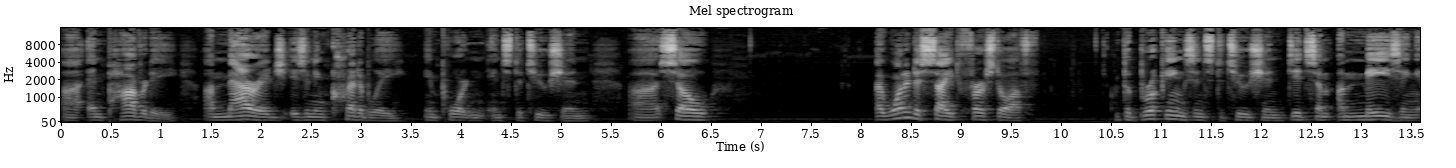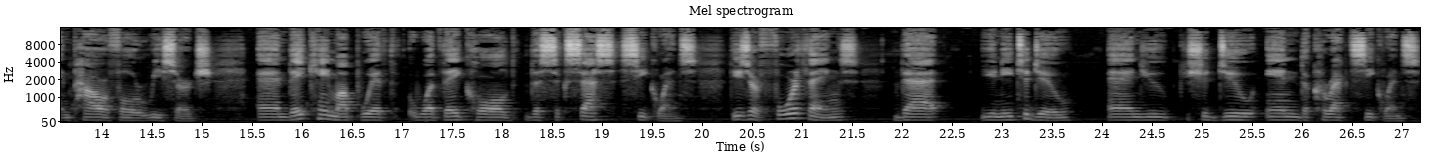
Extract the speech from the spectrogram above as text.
uh, and poverty, a marriage is an incredibly important institution. Uh, so I wanted to cite first off the Brookings Institution did some amazing and powerful research, and they came up with what they called the success sequence. These are four things that you need to do, and you should do in the correct sequence.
